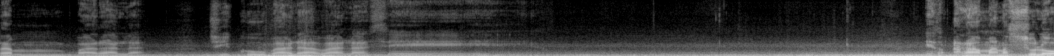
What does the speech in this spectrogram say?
చింతాపరంపరల చిక్కుబడవలసే ఏదో అలా మనస్సులో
